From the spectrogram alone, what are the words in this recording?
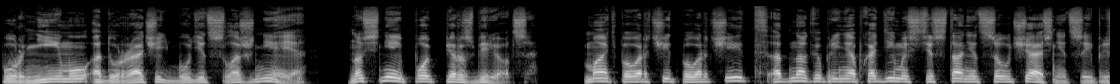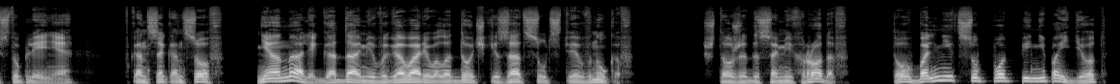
Пурниму одурачить будет сложнее, но с ней Поппи разберется. Мать поворчит-поворчит, однако при необходимости станет соучастницей преступления. В конце концов, не она ли годами выговаривала дочке за отсутствие внуков? Что же до самих родов, то в больницу Поппи не пойдет,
